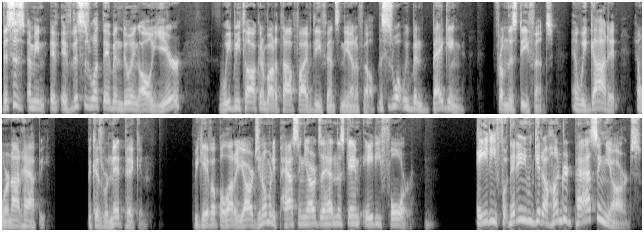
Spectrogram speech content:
This is, I mean, if, if this is what they've been doing all year, we'd be talking about a top five defense in the NFL. This is what we've been begging from this defense, and we got it, and we're not happy because we're nitpicking. We gave up a lot of yards. You know how many passing yards they had in this game? 84. 84. They didn't even get 100 passing yards.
